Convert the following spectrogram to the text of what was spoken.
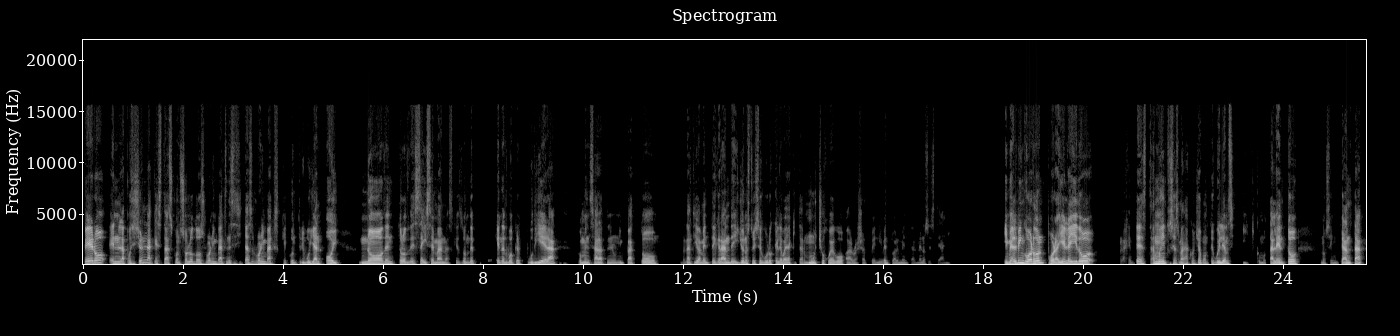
Pero en la posición en la que estás con solo dos running backs, necesitas running backs que contribuyan hoy, no dentro de seis semanas, que es donde Kenneth Walker pudiera comenzar a tener un impacto relativamente grande y yo no estoy seguro que le vaya a quitar mucho juego a Rashad Penny eventualmente, al menos este año. Y Melvin Gordon, por ahí he leído, la gente está muy entusiasmada con Javonte Williams y como talento nos encanta,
